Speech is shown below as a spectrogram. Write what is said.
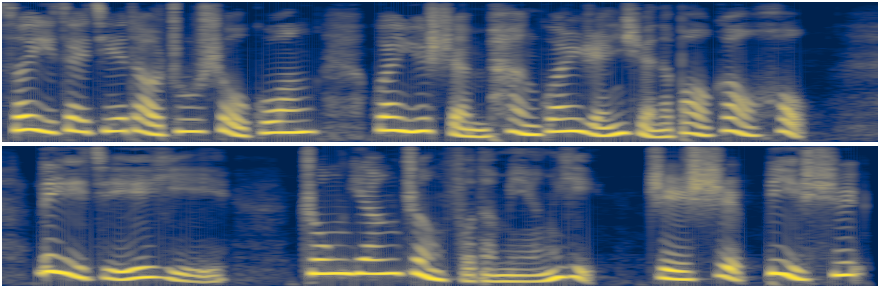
所以在接到朱寿光关于审判官人选的报告后，立即以中央政府的名义指示必须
